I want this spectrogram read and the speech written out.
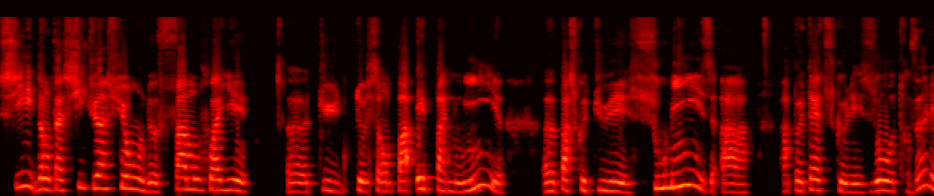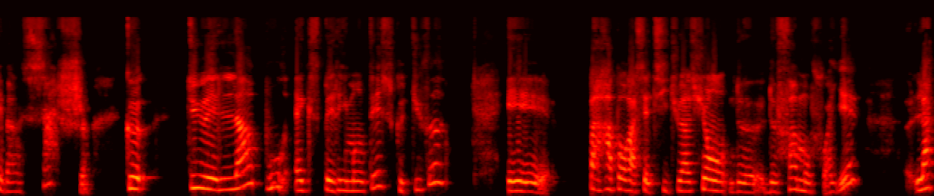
si dans ta situation de femme au foyer, euh, tu te sens pas épanouie euh, parce que tu es soumise à, à peut-être ce que les autres veulent, eh ben sache que tu es là pour expérimenter ce que tu veux. Et par rapport à cette situation de, de femme au foyer, la,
